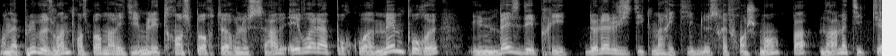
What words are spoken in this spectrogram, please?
on n'a plus besoin de transport maritime. Les transporteurs le savent. Et voilà pourquoi, même pour eux, une baisse des prix de la logistique maritime ne serait franchement pas dramatique.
